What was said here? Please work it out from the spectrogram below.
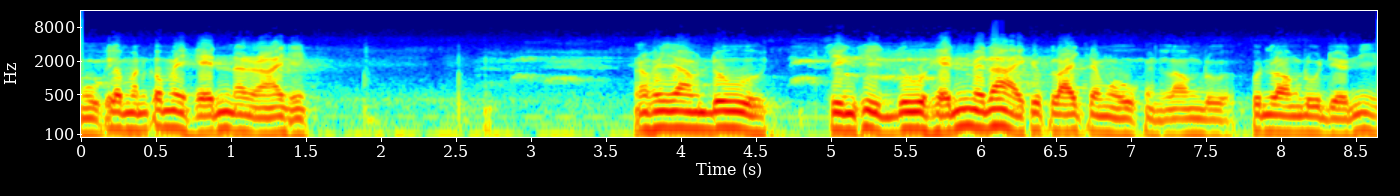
มูก แล้วมันก็ไม่เห็นอะไร เราพยายามดูสิ่งที่ดูเห็นไม่ได้คือปลายจมูกลองดู คุณลองดูเดี๋ยวนี้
